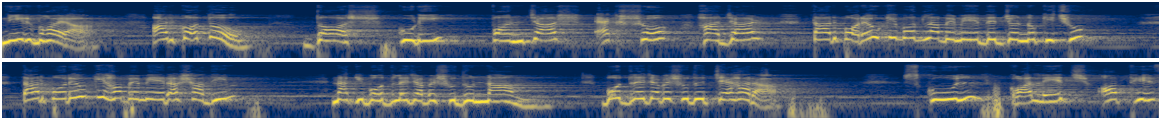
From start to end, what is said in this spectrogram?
নির্ভয়া। আর কত? দশ, কুড়ি, পঞ্চাশ, একশো, হাজার। তারপরেও কি বদলাবে মেয়েদের জন্য কিছু? তারপরেও কি হবে মেয়েরা স্বাধীন? নাকি বদলে যাবে শুধু নাম? বদলে যাবে শুধু চেহারা? স্কুল, কলেজ, অফিস,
